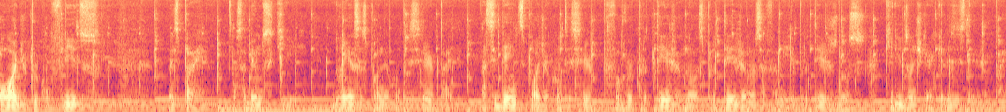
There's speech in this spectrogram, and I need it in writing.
ódio, por conflitos. Mas, Pai, nós sabemos que doenças podem acontecer, Pai. Acidentes podem acontecer. Por favor, proteja nós, proteja a nossa família, proteja os nossos queridos onde quer que eles estejam, Pai.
